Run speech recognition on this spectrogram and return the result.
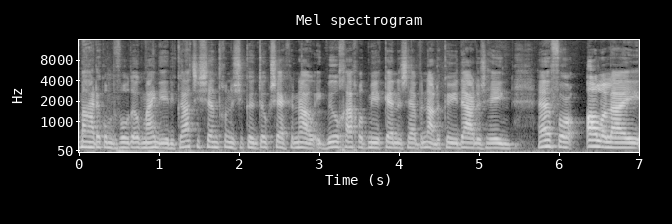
Maar er komt bijvoorbeeld ook mijn educatiecentrum. Dus je kunt ook zeggen, nou, ik wil graag wat meer kennis hebben. Nou, dan kun je daar dus heen hè, voor allerlei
